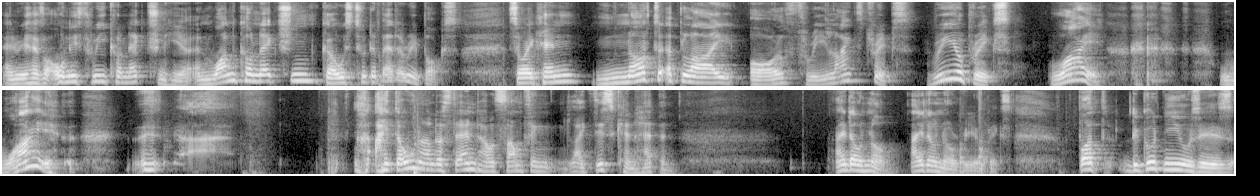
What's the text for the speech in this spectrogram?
and we have only three connection here and one connection goes to the battery box. So I can not apply all three light strips. real Reobrix, why? why? I don't understand how something like this can happen. I don't know. I don't know Reobrix. But the good news is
